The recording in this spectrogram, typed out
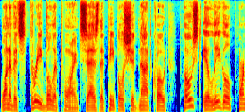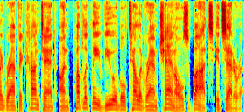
One of its three bullet points says that people should not, quote, post illegal pornographic content on publicly viewable Telegram channels, bots, etc.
